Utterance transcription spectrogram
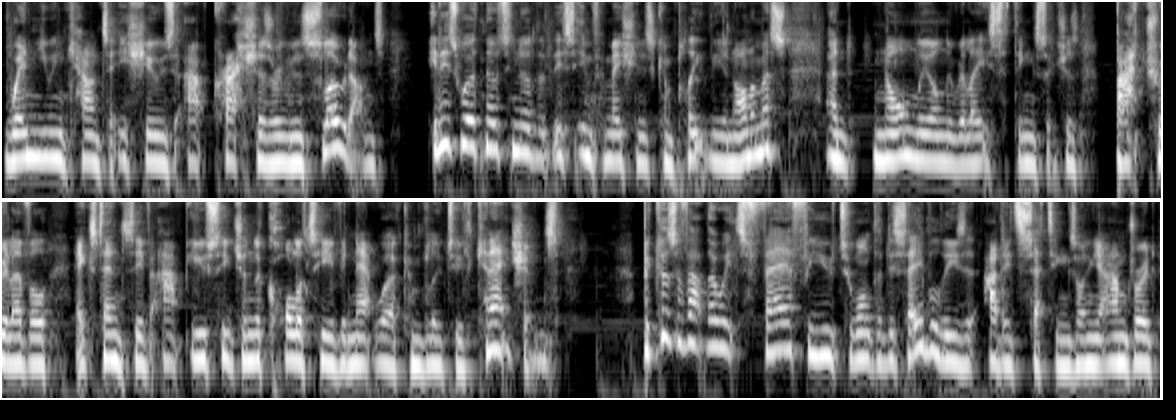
when you encounter issues, app crashes or even slowdowns. It is worth noting though that this information is completely anonymous and normally only relates to things such as battery level, extensive app usage, and the quality of your network and Bluetooth connections. Because of that, though, it's fair for you to want to disable these added settings on your Android,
